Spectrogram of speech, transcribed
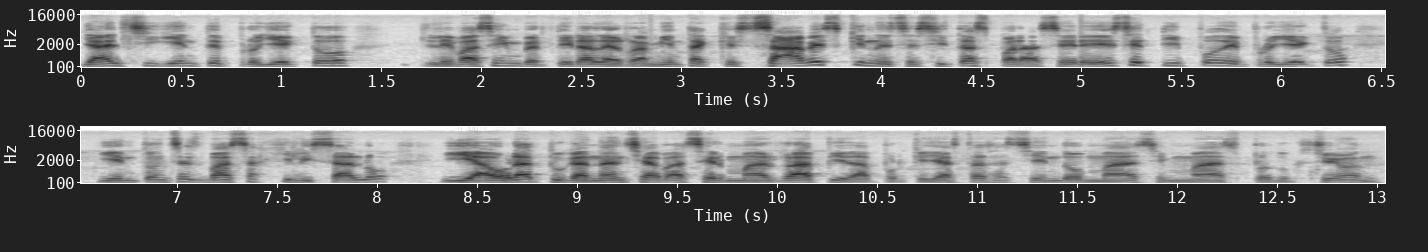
ya el siguiente proyecto le vas a invertir a la herramienta que sabes que necesitas para hacer ese tipo de proyecto y entonces vas a agilizarlo y ahora tu ganancia va a ser más rápida porque ya estás haciendo más y más producción.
